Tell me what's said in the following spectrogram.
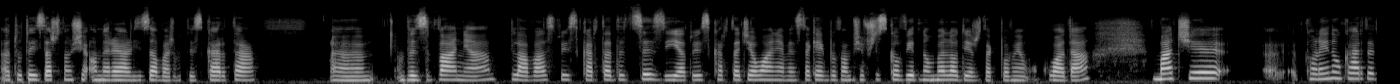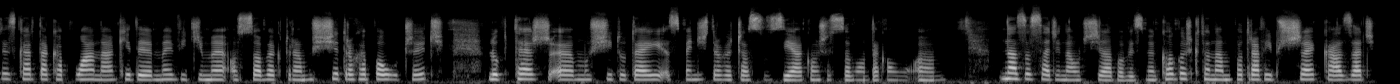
e, tutaj zaczną się one realizować, bo to jest karta e, wyzwania dla was, tu jest karta decyzji, a tu jest karta działania, więc tak jakby wam się wszystko w jedną melodię, że tak powiem, układa. Macie kolejną kartę, to jest karta kapłana, kiedy my widzimy osobę, która musi się trochę pouczyć lub też e, musi tutaj spędzić trochę czasu z jakąś osobą taką em, na zasadzie nauczyciela, powiedzmy, kogoś, kto nam potrafi przekazać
